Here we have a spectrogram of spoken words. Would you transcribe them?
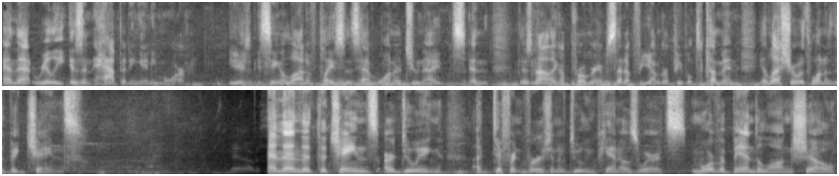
and that really isn't happening anymore you're seeing a lot of places have one or two nights and there's not like a program set up for younger people to come in unless you're with one of the big chains and then the, the chains are doing a different version of dueling pianos where it's more of a band along show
